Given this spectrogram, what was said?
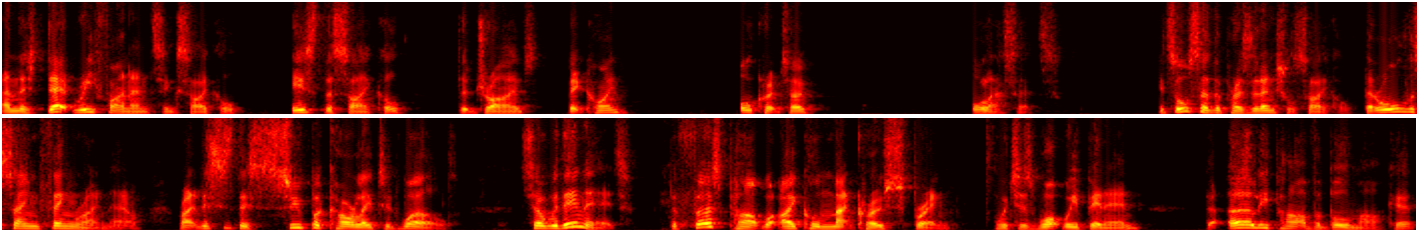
And this debt refinancing cycle is the cycle that drives Bitcoin, all crypto, all assets. It's also the presidential cycle. They're all the same thing right now, right? This is this super correlated world. So within it, the first part, what I call macro spring, which is what we've been in, the early part of a bull market,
